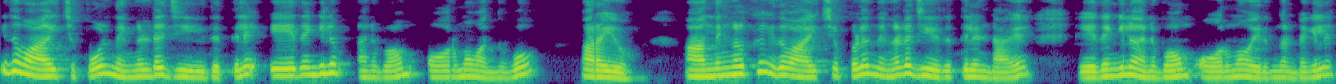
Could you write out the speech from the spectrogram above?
ഇത് വായിച്ചപ്പോൾ നിങ്ങളുടെ ജീവിതത്തിലെ ഏതെങ്കിലും അനുഭവം ഓർമ്മ വന്നുവോ? പറയൂ. ആ നിങ്ങൾക്ക് ഇത് വായിച്ചപ്പോൾ നിങ്ങളുടെ ജീവിതത്തിൽ ഉണ്ടായ ഏതെങ്കിലും അനുഭവം ഓർമ്മ വരുന്നുണ്ടെങ്കിൽ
